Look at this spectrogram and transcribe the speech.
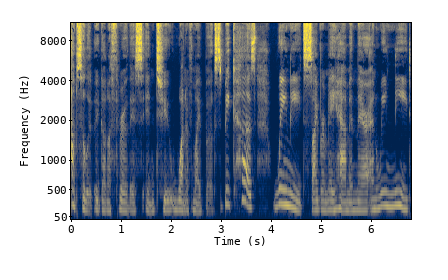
absolutely going to throw this into one of my books because we need cyber mayhem in there and we need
